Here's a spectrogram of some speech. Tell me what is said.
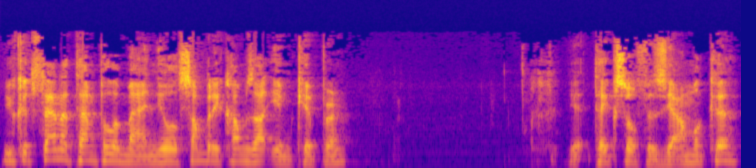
You could stand at Temple Emanu-El, somebody comes out Yom Kippur, takes off his yarmulke,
